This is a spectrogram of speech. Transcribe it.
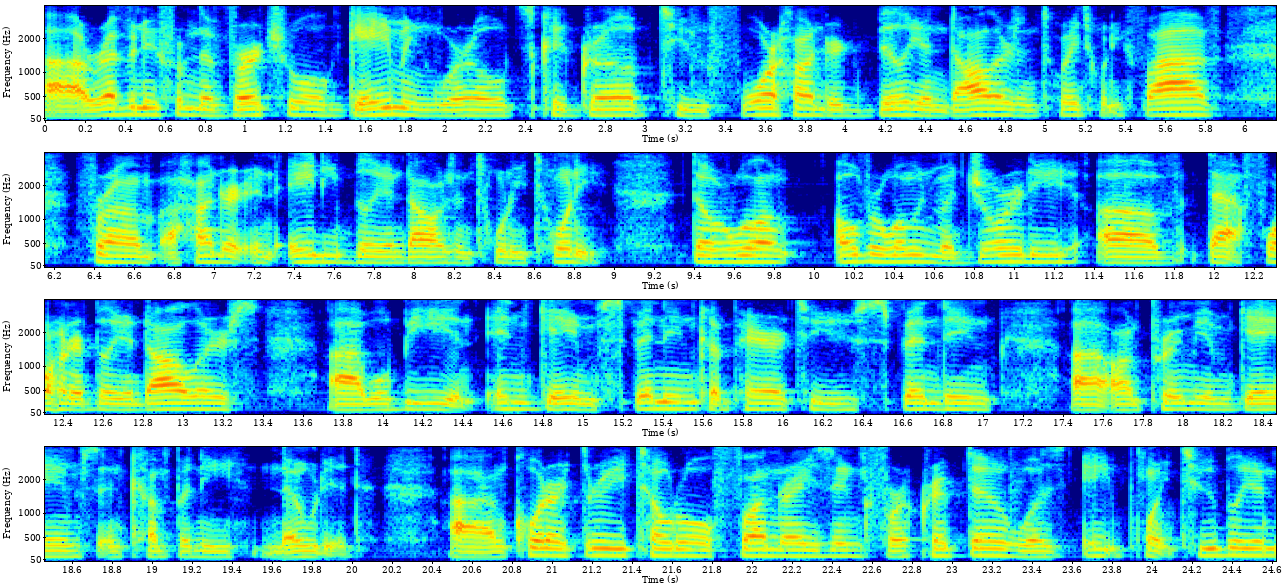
Uh, revenue from the virtual gaming worlds could grow up to $400 billion in 2025 from $180 billion in 2020. The overwhelming majority of that $400 billion uh, will be in in game spending compared to spending uh, on premium games and company noted. Uh, in quarter three, total fundraising for crypto was $8.2 billion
